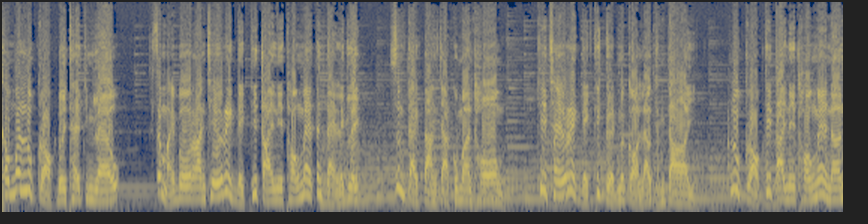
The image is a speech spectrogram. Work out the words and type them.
คำว่าลูกกรอกโดยแท้จริงแล้ว สมัยโบราณใช้เรียกเด็กที่ตายในท้องแม่ตั้งแต่เล็กๆ ซึ่งแตกต่างจากกุมารทอง ที่ใช้เรียกเด็กที่เกิดมาก่อนแล้วถึงตาย ลูกกรอกที่ตายในท้องแม่นั้น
